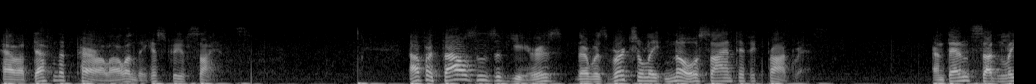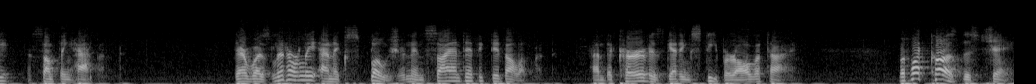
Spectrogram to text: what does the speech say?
have a definite parallel in the history of science. Now, for thousands of years, there was virtually no scientific progress. And then suddenly, something happened. There was literally an explosion in scientific development, and the curve is getting steeper all the time. But what caused this change?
